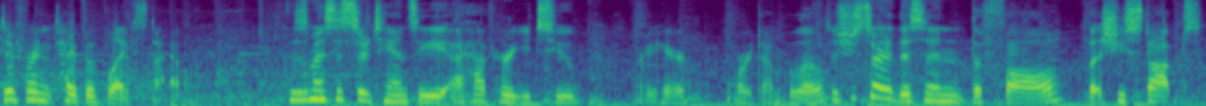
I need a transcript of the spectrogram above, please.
different type of lifestyle. This is my sister Tansy. I have her YouTube right here or down below. So she started this in the fall, but she stopped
